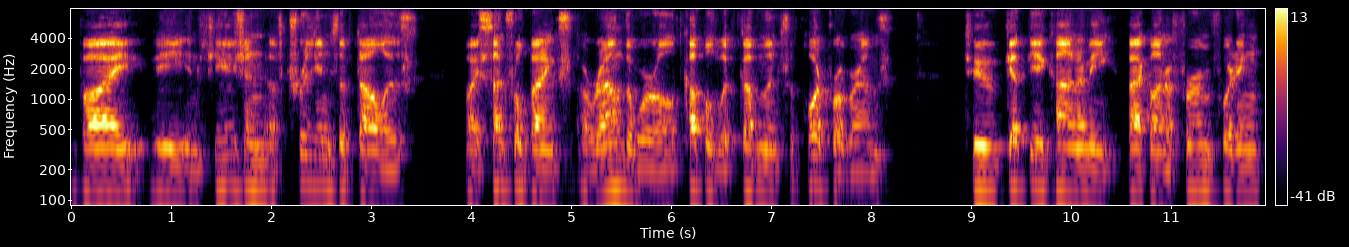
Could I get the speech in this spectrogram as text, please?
by the infusion of trillions of dollars by central banks around the world, coupled with government support programs to get the economy back on a firm footing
